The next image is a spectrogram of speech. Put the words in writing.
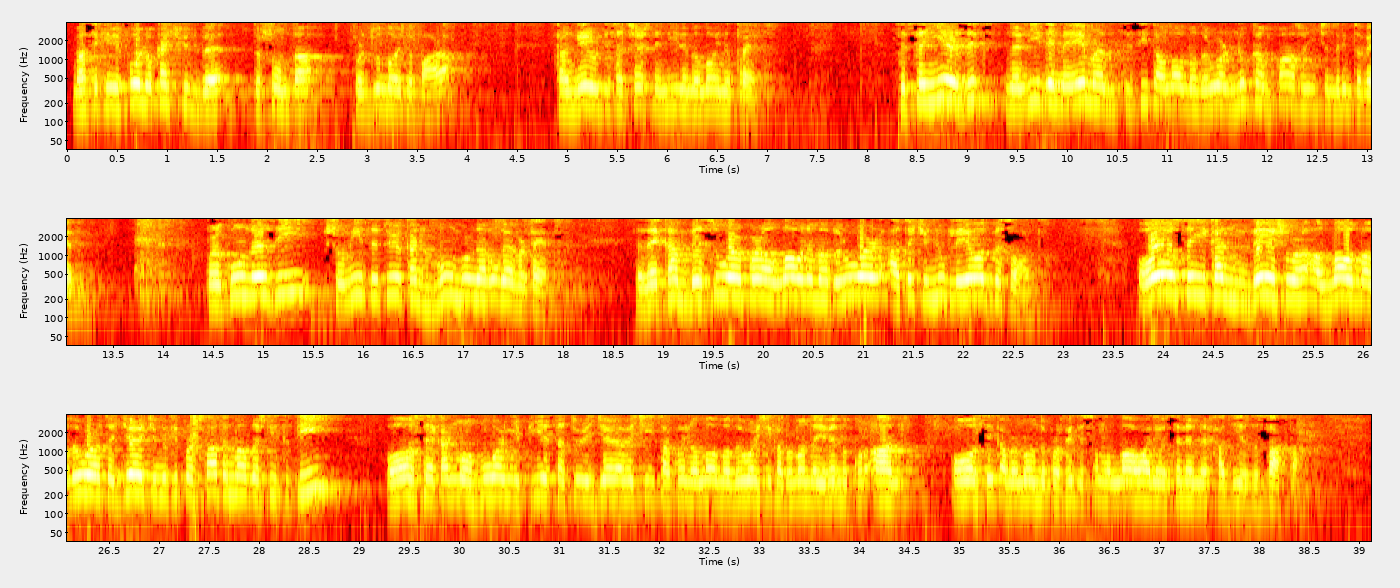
Mbasi kemi folur kaq hutbe të shumta për dy llojet e para, kanë ngelur disa çështje në lidhje me llojin e tretë. Sepse njerëzit në lidhje me emrat dhe cilësitë e Allahut madhëruar nuk kanë pasur një qëndrim të vetëm. Përkundrazi, shumica e tyre kanë humbur nga rruga e vërtetë. Dhe kanë besuar për Allahun e Madhëruar atë që nuk lejohet të besohet. Ose i kanë mveshur Allahut Madhëruar ato gjëra që nuk i përshtaten madhështisë së Tij, ose kanë mohuar një pjesë të atyre gjërave që i takojnë Allahut Madhëruar që i ka përmendur ai vetë në Kur'an, ose i ka përmendur profeti sallallahu alaihi wasallam në hadithe të sakta.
